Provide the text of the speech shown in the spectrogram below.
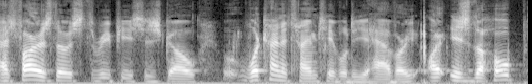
As far as those three pieces go, what kind of timetable do you have? Are, are is the hope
